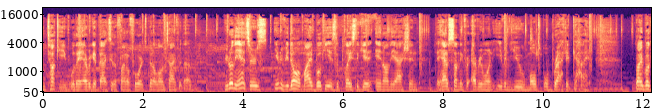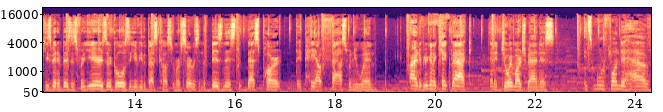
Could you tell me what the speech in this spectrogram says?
Kentucky, will they ever get back to the Final Four? It's been a long time for them. You know the answers. Even if you don't, my bookie is the place to get in on the action. They have something for everyone, even you, multiple bracket guy. My bookie's been in business for years. Their goal is to give you the best customer service in the business. The best part, they pay out fast when you win. All right, if you're going to kick back and enjoy March Madness, it's more fun to have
